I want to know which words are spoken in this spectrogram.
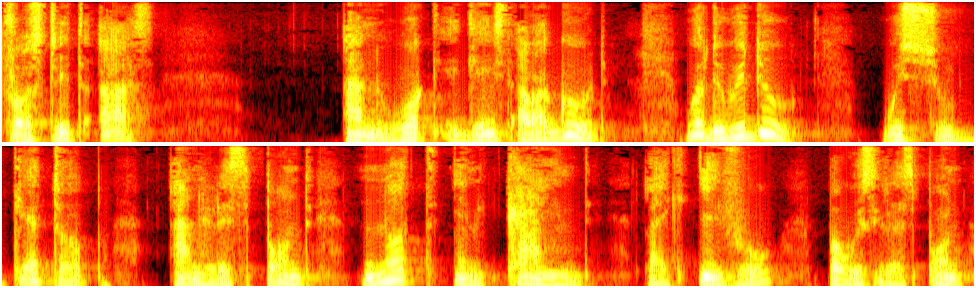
frustrate us and work against our good. What do we do? We should get up and respond not in kind like evil, but we should respond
